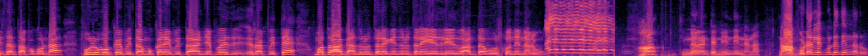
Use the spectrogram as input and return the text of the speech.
ఈసారి తప్పకుండా పూలు బొక్క వేపిస్తా ముక్కలు వేపిస్తా అని చెప్పి రప్పిస్తే మొత్తం ఆ గంజు నుంచలే గింజు నుంచలే ఏది లేదు అంతా ఊరుకొని తిన్నారు. తిన్నారంటే నేను తిన్నానా? నాకు కూడా లేకుంటే తిన్నారు.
